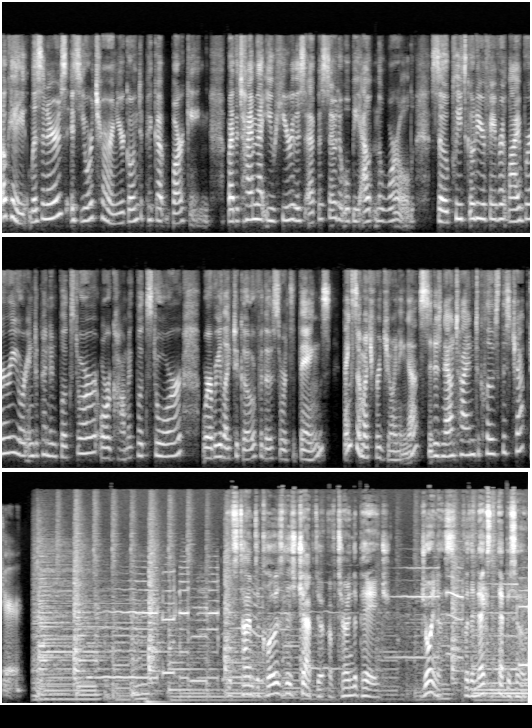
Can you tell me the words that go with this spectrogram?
Okay, listeners, it's your turn. You're going to pick up Barking. By the time that you hear this episode, it will be out in the world. So please go to your favorite library or independent bookstore or comic book store, wherever you like to go for those sorts of things. Thanks so much for joining us. It is now time to close this chapter. It's time to close this chapter of Turn the Page. Join us for the next episode.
